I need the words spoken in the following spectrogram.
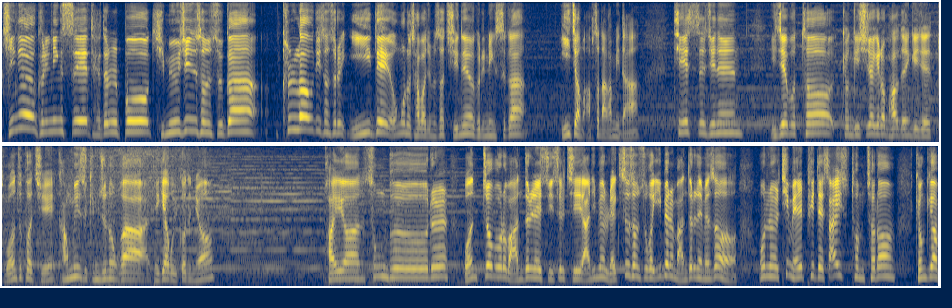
지니어 그리닝스의 대들보 김유진 선수가 클라우디 선수를 2대 0으로 잡아주면서 지니어 그리닝스가 2점 앞서 나갑니다. TSG는 이제부터 경기 시작이라고 봐도 되는 게 이제 원투퍼치 강민수 김준호가 대기하고 있거든요. 과연 승부를 원점으로 만들어낼 수 있을지 아니면 렉스 선수가 이변을 만들어내면서 오늘 팀 LP 대 사이스톰처럼 경기가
